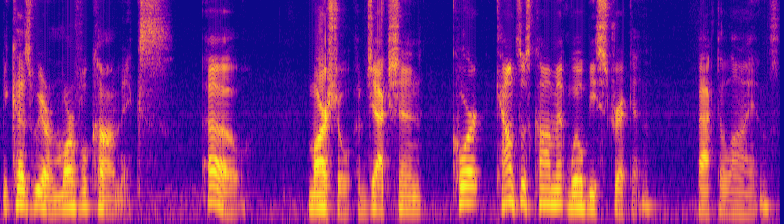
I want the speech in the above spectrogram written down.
Because we are Marvel Comics. Oh. Marshall, objection. Court, counsel's comment will be stricken. Back to Lyons.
